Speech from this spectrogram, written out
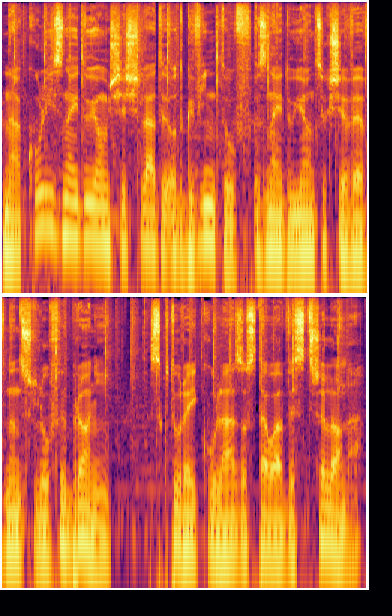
Na kuli znajdują się ślady od gwintów znajdujących się wewnątrz lufy broni, z której kula została wystrzelona.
